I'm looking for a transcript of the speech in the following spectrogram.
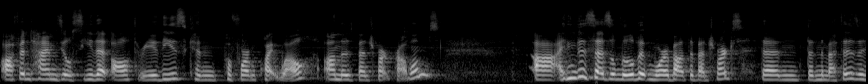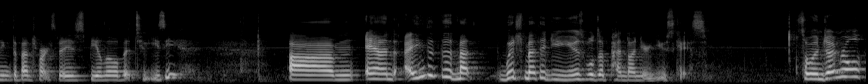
oftentimes you'll see that all three of these can perform quite well on those benchmark problems. Uh, I think this says a little bit more about the benchmarks than, than the methods. I think the benchmarks may just be a little bit too easy. Um, and I think that the met which method you use will depend on your use case. So in general,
